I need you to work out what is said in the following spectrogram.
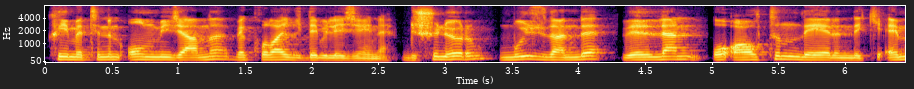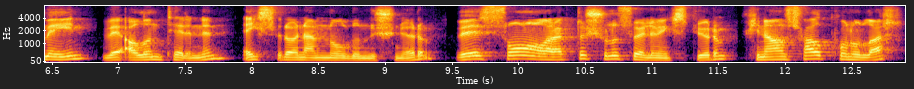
kıymetinin olmayacağını ve kolay gidebileceğini düşünüyorum. Bu yüzden de verilen o altın değerindeki emeğin ve alın terinin ekstra önemli olduğunu düşünüyorum. Ve son olarak da şunu söylemek istiyorum. Finansal konular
